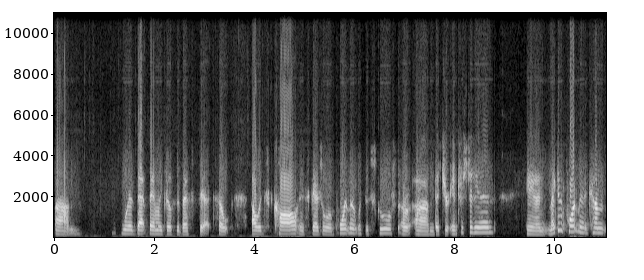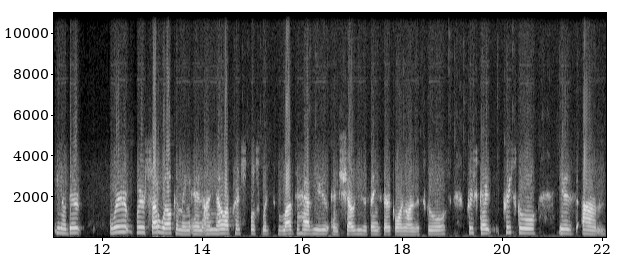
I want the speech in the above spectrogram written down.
um, where that family feels the best fit. So I would call and schedule an appointment with the schools or, um, that you're interested in, and make an appointment and come. You know, they're we're we're so welcoming, and I know our principals would love to have you and show you the things that are going on in the schools preschool, preschool is um,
